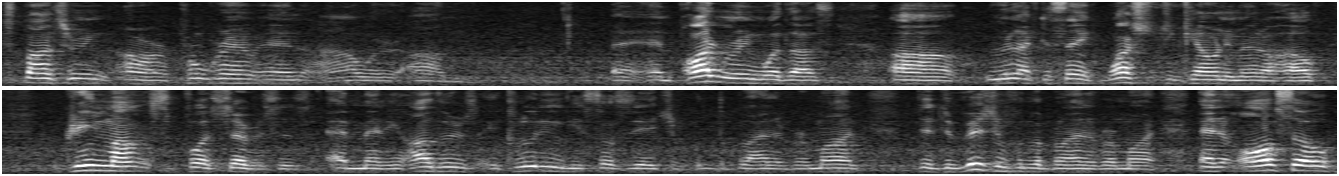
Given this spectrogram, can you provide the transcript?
sponsoring our program and our um, and partnering with us. Uh, we would like to thank Washington County Mental Health, Green Mountain Support Services, and many others, including the Association for the Blind of Vermont, the Division for the Blind of Vermont, and also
